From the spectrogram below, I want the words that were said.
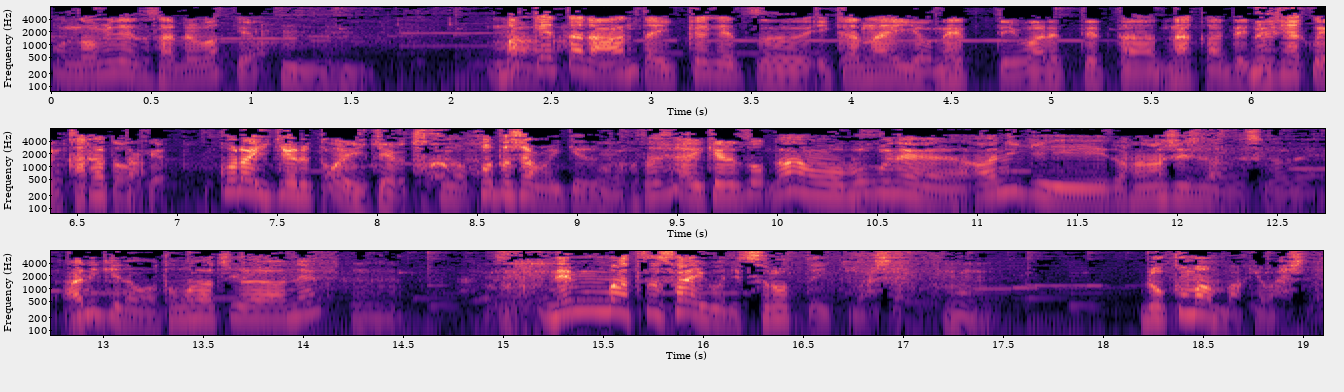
もうノミネートされるわけよ。ー。うんうん。まあ負けたらあんた1ヶ月いかないよねって言われてた中でね200円買ったわけよ。これはいけると。これいけると。今年はもういけると。うん今年はいけるぞと。だからもう僕ね、兄貴と話してたんですけどね、兄貴の友達がね、うん。年末最後にスロット行きました。うん。6万負けました。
